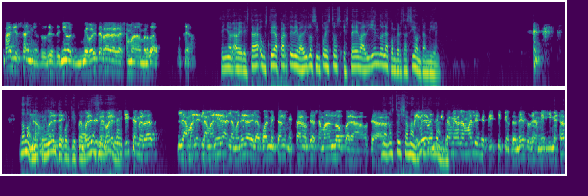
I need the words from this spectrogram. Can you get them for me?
varios años, o sea, señor, me parece rara la llamada en verdad. O sea, Señor, a ver, está usted, aparte de evadir los impuestos, está evadiendo la conversación también. No, no, no, le me pregunto parece- porque me todavía parece, se me parece un chiste en verdad. La, mane- la manera la manera de la cual me están me están o sea, llamando para o sea No, no estoy llamando, estoy primeramente llamando. quizás me hablan mal desde el principio ¿entendés? o sea me, y me estás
